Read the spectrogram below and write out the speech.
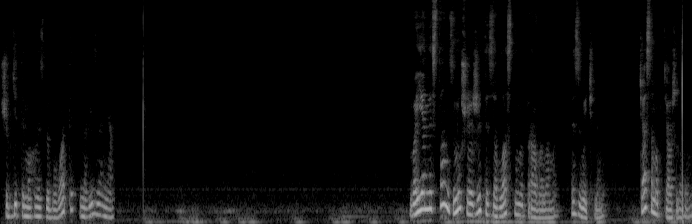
щоб діти могли здобувати нові знання. Воєнний стан змушує жити за власними правилами, незвичними, часом обтяжливими.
